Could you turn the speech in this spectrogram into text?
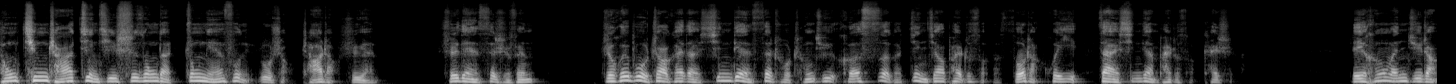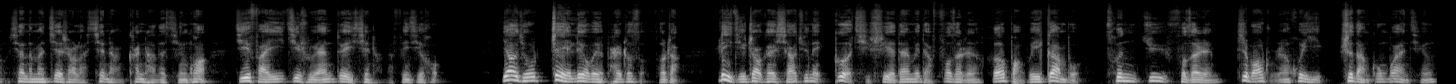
从清查近期失踪的中年妇女入手，查找尸源。十点四十分，指挥部召开的新店四处城区和四个近郊派出所的所长会议在新店派出所开始了。李恒文局长向他们介绍了现场勘查的情况及法医技术员对现场的分析后，要求这六位派出所所长立即召开辖区内各企事业单位的负责人和保卫干部、村居负责人、治保主任会议，适当公布案情，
